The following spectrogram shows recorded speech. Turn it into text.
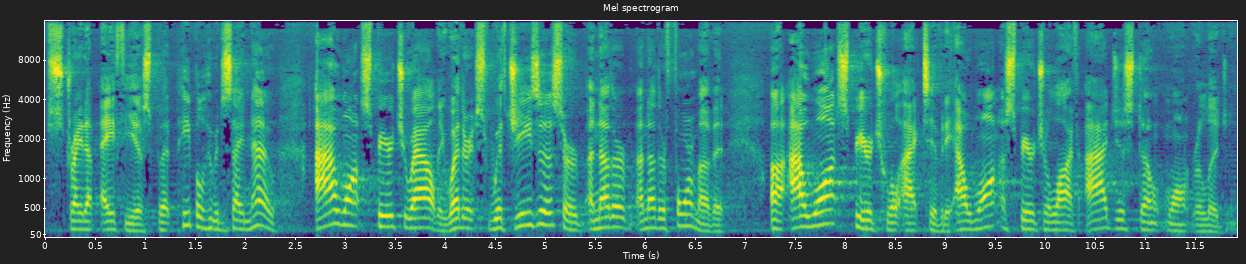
straight up atheists, but people who would say, no, I want spirituality, whether it's with Jesus or another, another form of it. Uh, I want spiritual activity. I want a spiritual life. I just don't want religion.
